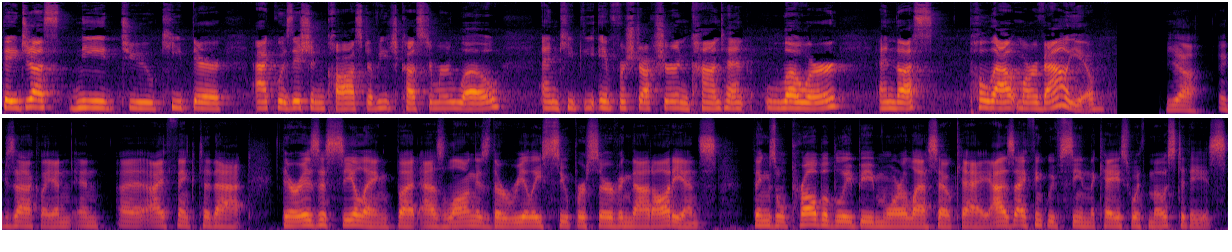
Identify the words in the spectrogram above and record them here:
They just need to keep their acquisition cost of each customer low and keep the infrastructure and content lower and thus pull out more value. Yeah, exactly. And and uh, I think to that there is a ceiling, but as long as they're really super serving that audience, things will probably be more or less okay. As I think we've seen the case with most of these.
